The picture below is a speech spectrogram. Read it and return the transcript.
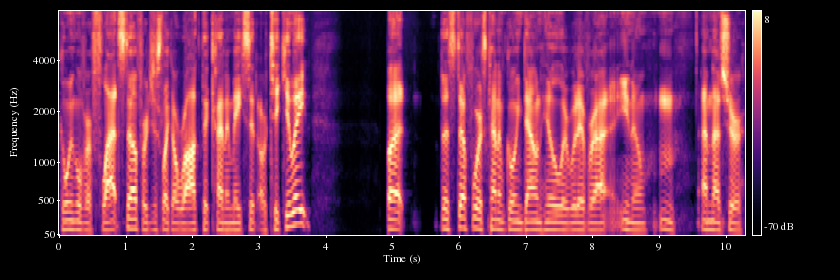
going over flat stuff or just like a rock that kind of makes it articulate. But the stuff where it's kind of going downhill or whatever, I, you know, mm, I'm not sure.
